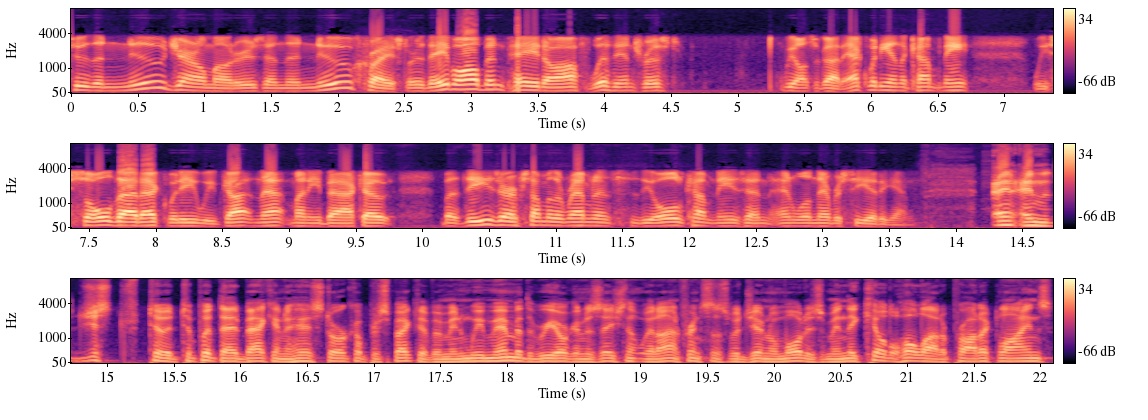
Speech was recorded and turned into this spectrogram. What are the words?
to the new General Motors and the new Chrysler, they've all been paid off with interest. We also got equity in the company. We sold that equity. We've gotten that money back out. But these are some of the remnants of the old companies, and, and we'll never see it again. And, and, just to to put that back in a historical perspective, I mean, we remember the reorganization that went on. For instance, with General Motors, I mean, they killed a whole lot of product lines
